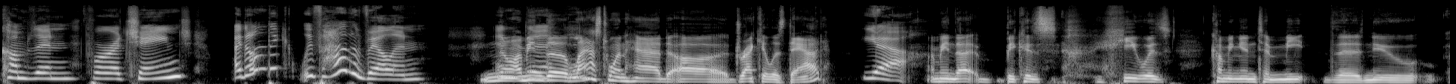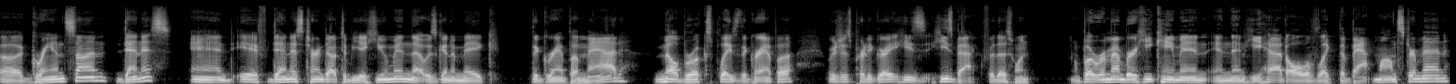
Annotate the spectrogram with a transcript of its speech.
comes in for a change. I don't think we've had a villain. No, And I mean, the- the last one had uh, Dracula's dad. Yeah. I mean that because he was coming in to meet the new uh, grandson, Dennis, and if Dennis turned out to be a human, that was going to make the grandpa mad. Mel Brooks plays the grandpa, which is pretty great. He's he's back for this one. But remember, he came in and then he had all of like the Bat Monster men.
